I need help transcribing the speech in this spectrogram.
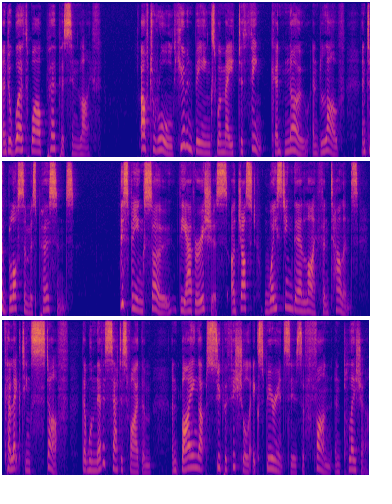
and a worthwhile purpose in life. After all, human beings were made to think and know and love and to blossom as persons. This being so, the avaricious are just wasting their life and talents collecting stuff that will never satisfy them and buying up superficial experiences of fun and pleasure.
